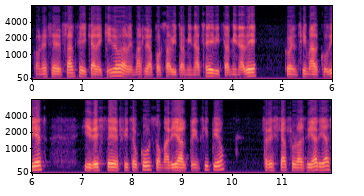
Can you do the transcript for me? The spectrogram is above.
con F de Francia y K de kilo, además le aporta vitamina C, vitamina D, coenzima Q10, y de este Fitocur tomaría al principio tres cápsulas diarias,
